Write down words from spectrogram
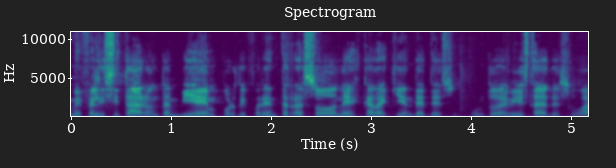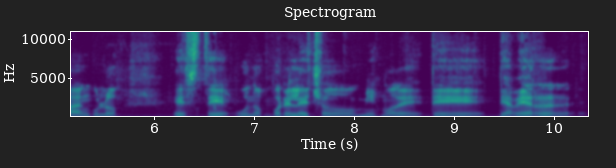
me felicitaron también por diferentes razones, cada quien desde su punto de vista, desde su ángulo, este, unos por el hecho mismo de, de- de haber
